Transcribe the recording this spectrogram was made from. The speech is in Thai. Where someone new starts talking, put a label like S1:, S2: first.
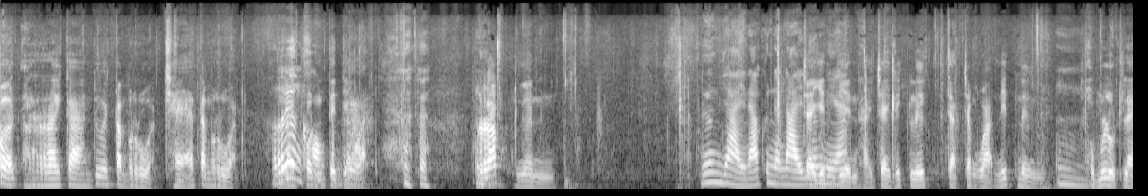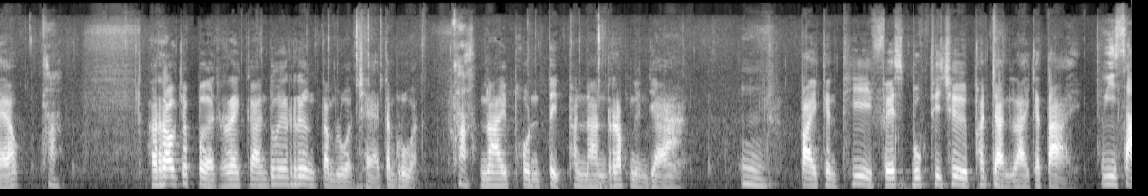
S1: เปิดรายการด้วยตำรวจ แฉตำรวจ
S2: เรื่อง
S1: และคน
S2: ของ
S1: ติด
S2: ตำร
S1: ยาว
S2: จ
S1: รับเงิน
S2: เรื่องใหญ่นะ คุณนาย
S1: ใจ
S2: เรื่องเนี้ย
S1: เย็นๆหายใจลึกๆ จัดจังหวะนิดหนึ่ง
S2: อืม
S1: ผมหลุดแล้ว
S2: ค่ะ
S1: เราจะเปิดรายการด้วยเรื่องตำรวจแฉตำรวจ
S2: ค่ะ
S1: นายพลติดพนันรับเงินยา
S2: อืม
S1: ไปกันที่ Facebook ที่ชื่อพระจันทร์ลายกระต่าย
S2: V3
